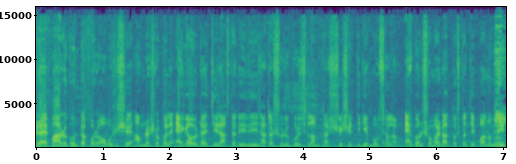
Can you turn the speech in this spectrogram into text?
প্রায় বারো ঘণ্টা পর অবশেষে আমরা সকাল এগারোটায় যে রাস্তাটি দিয়ে যাত্রা শুরু করেছিলাম, তার শেষের দিকে পৌঁছালাম। এখন সময় রাত দশটা তেপান্ন মিনিট।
